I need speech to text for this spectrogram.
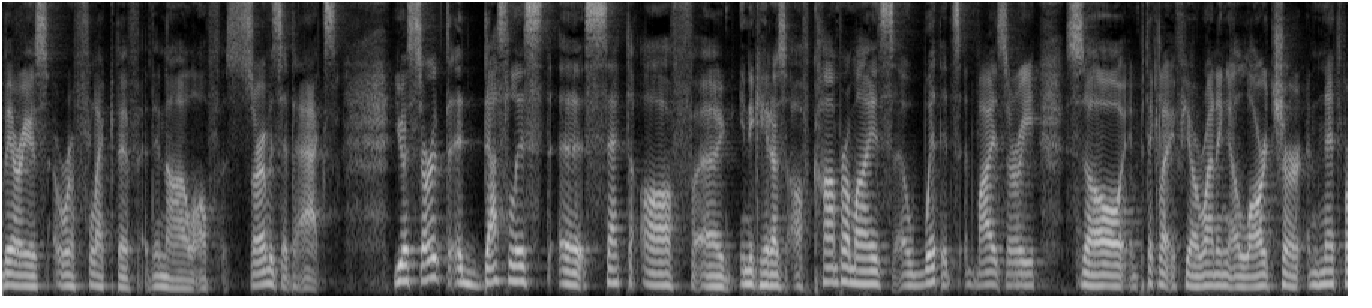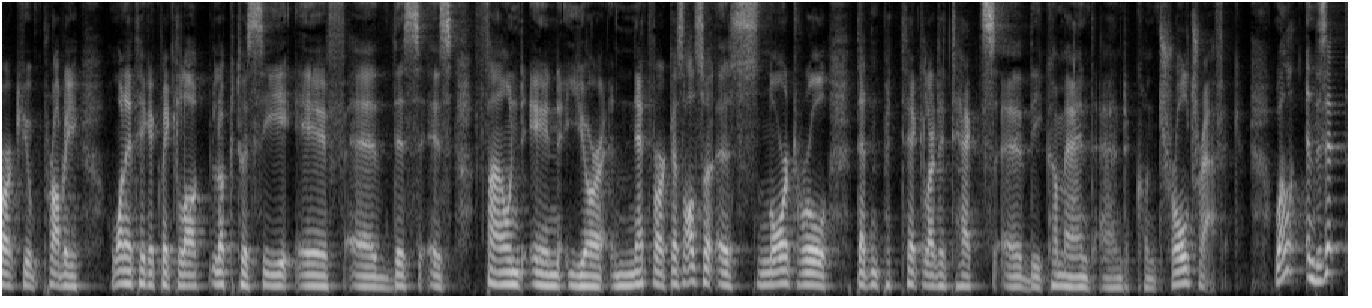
various reflective denial of service attacks. USCERT does list a set of uh, indicators of compromise uh, with its advisory. So, in particular, if you're running a larger network, you probably want to take a quick look, look to see if uh, this is found in your network. There's also a snort rule that, in particular, detects uh, the command and control traffic. Well, and that's it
